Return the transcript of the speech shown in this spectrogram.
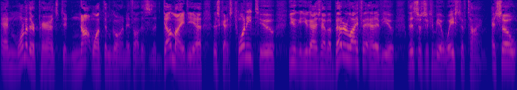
And one of their parents did not want them going. They thought this is a dumb idea. This guy's 22. You, you guys have a better life ahead of you. This is just going to be a waste of time. And so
